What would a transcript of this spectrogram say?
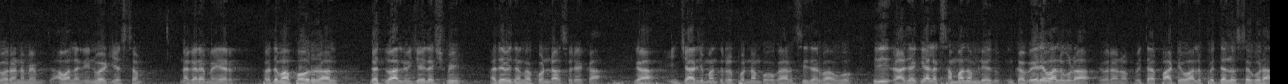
ఎవరైనా మేము వాళ్ళని ఇన్వైట్ చేస్తాం. నగర మేయర్ ప్రథమ పౌరురాల్ గద్వాల్ విజయలక్ష్మి అదేవిధంగా కొండా సురేఖ ఇక ఇన్ఛార్జ్ మంత్రులు పొన్నం గారు శ్రీధర్ బాబు. ఇది రాజకీయాలకు సంబంధం లేదు. ఇంకా వేరే వాళ్ళు కూడా ఎవరైనా ఇతర పార్టీ వాళ్ళు పెద్దలు వస్తే కూడా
